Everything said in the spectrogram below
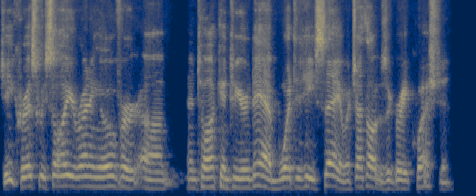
gee, Chris, we saw you running over um, and talking to your dad. What did he say? Which I thought was a great question.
